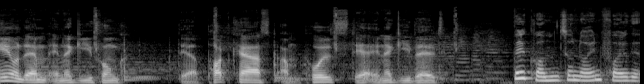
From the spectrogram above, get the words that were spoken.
EM Energiefunk, der Podcast am Puls der Energiewelt. Willkommen zur neuen Folge.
